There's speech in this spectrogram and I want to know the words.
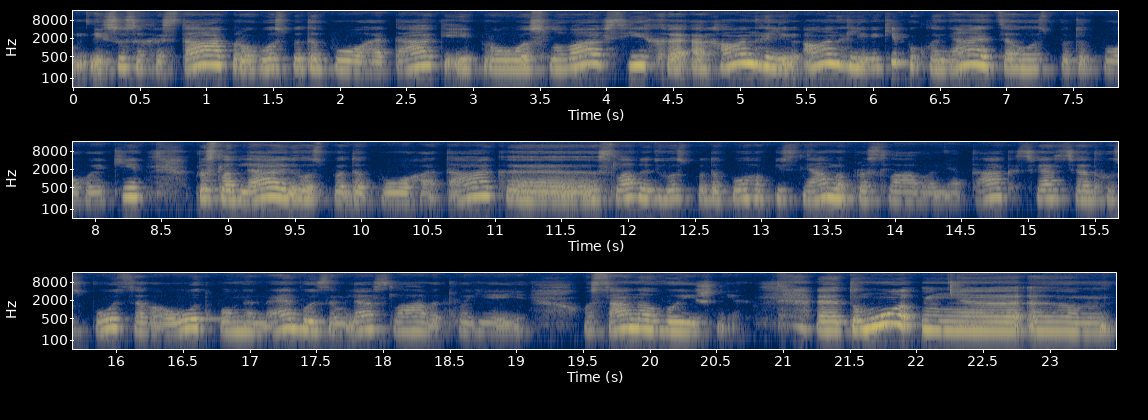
Ісуса Христа, про Господа Бога, так, і про слова всіх архангелів, ангелів, які поклоняються Господу Богу, які прославляють Господа Бога, так, е, славлять Господа Бога піснями прославлення, так, свят, свят Господь, Саваот, повне небо і земля слави Твоєї, осана вишніх. Е, Тому е, ем,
